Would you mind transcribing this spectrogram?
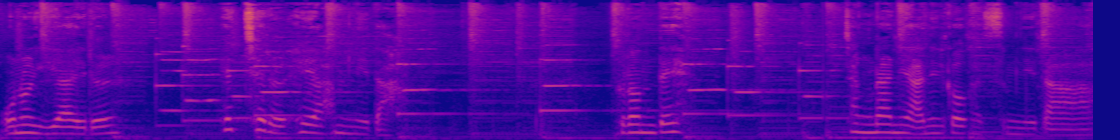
오늘 이 아이를 해체를 해야 합니다. 그런데 장난이 아닐 것 같습니다.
